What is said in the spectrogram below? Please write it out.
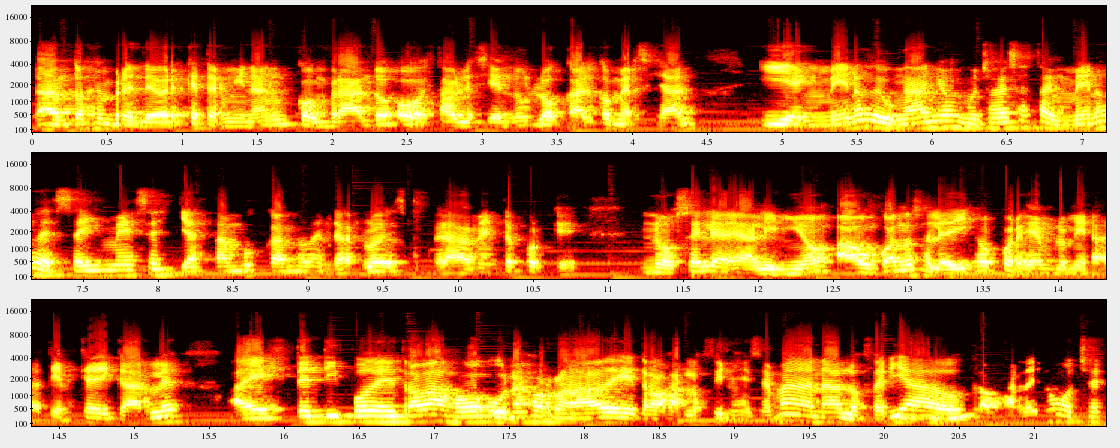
tantos emprendedores que terminan comprando o estableciendo un local comercial y en menos de un año, muchas veces hasta en menos de seis meses, ya están buscando venderlo desesperadamente porque no se le alineó, aun cuando se le dijo, por ejemplo, mira, tienes que dedicarle a este tipo de trabajo una jornada de trabajar los fines de semana, los feriados, trabajar de noche,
